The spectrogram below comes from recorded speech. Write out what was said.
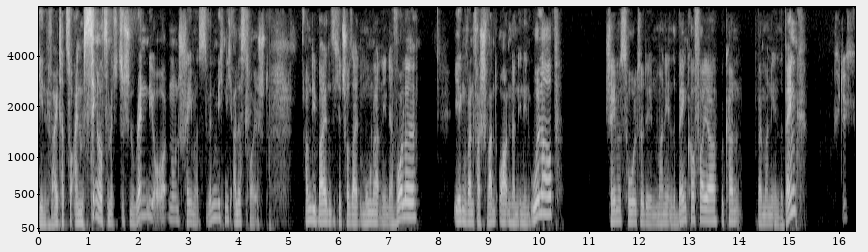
Gehen wir weiter zu einem Singles-Match zwischen Randy Orton und Sheamus. Wenn mich nicht alles täuscht, haben die beiden sich jetzt schon seit Monaten in der Wolle. Irgendwann verschwand Orton dann in den Urlaub. Sheamus holte den Money in the Bank Koffer ja bekannt bei Money in the Bank. Richtig?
